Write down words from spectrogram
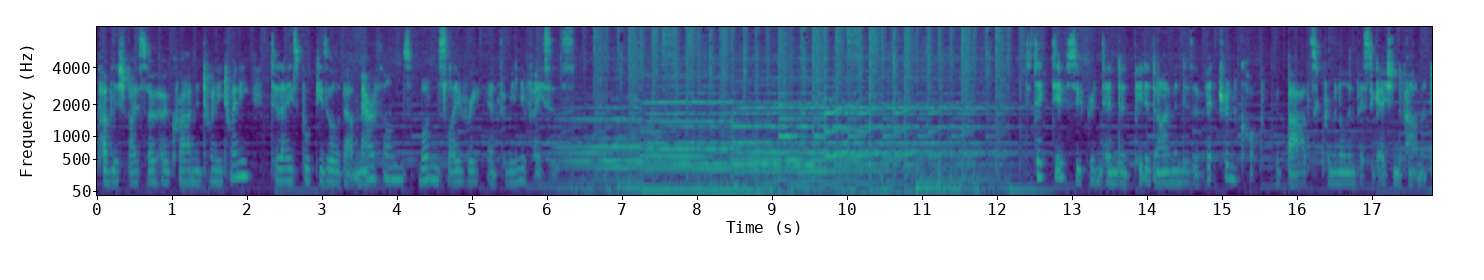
Published by Soho Crime in 2020, today's book is all about marathons, modern slavery, and familiar faces. Detective Superintendent Peter Diamond is a veteran cop with Bath's Criminal Investigation Department.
